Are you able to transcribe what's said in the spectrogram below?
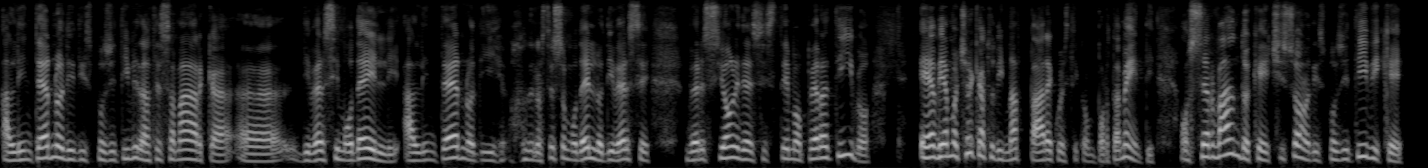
all'interno di dispositivi della stessa marca, eh, diversi modelli, all'interno di, dello stesso modello diverse versioni del sistema operativo e abbiamo cercato di mappare questi comportamenti, osservando che ci sono dispositivi che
